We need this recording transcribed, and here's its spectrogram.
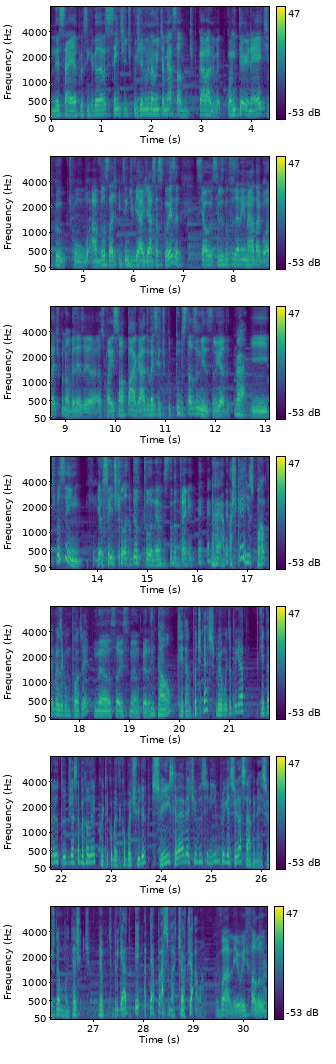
nessa época, assim, que a galera se sente, tipo, genuinamente ameaçada. Tipo, caralho, velho. Com a internet, com, tipo, a velocidade que a gente tem de viajar, essas coisas, se, se eles não fizerem nada agora, tipo, não, beleza, os países são apagados e vai ser, tipo, tudo Estados Unidos, tá ligado? É. E, tipo assim, eu sei de que lado eu tô, né? Mas tudo bem. é, acho que é isso, Paulo. Tem mais algum ponto aí? Não, só isso mesmo, cara. Então, quem tá no podcast, meu muito obrigado. Quem tá no YouTube já sabe o rolê. Curta, comenta, compartilha. Se inscreve e ativa o sininho, porque você já sabe, né? Isso ajuda muita gente. Meu muito obrigado e até a próxima. Tchau, tchau. Valeu e falou.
